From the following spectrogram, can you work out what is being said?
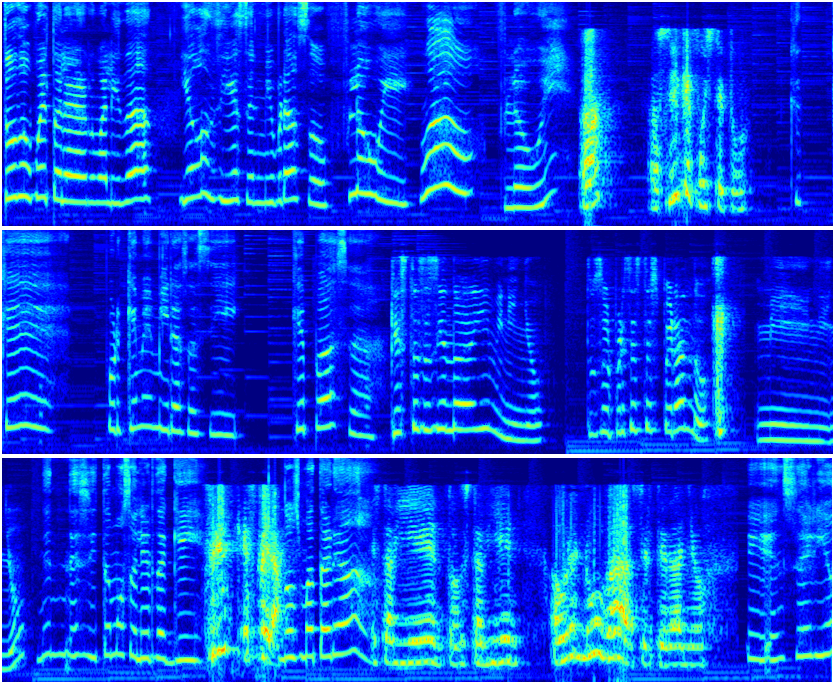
Todo vuelto a la normalidad. Y aún sigues en mi brazo. Flowey. ¡Wow! ¿Flowey? ¿Ah? Así que fuiste tú. ¿Qué, ¿Qué? ¿Por qué me miras así? ¿Qué pasa? ¿Qué estás haciendo ahí, mi niño? Tu sorpresa está esperando. ¿Mi niño? Ne- necesitamos salir de aquí. Frisk, espera. Nos matará. Está bien, todo está bien. Ahora no va a hacerte daño. ¿Eh, ¿En serio?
